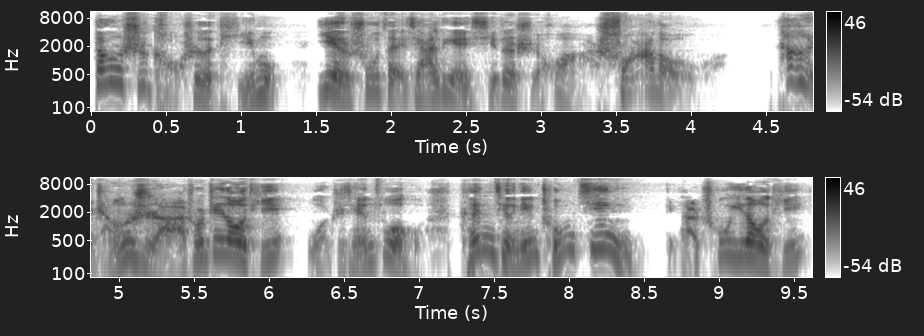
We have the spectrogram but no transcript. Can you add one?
当时考试的题目，晏殊在家练习的时候啊，刷到过。他很诚实啊，说这道题我之前做过，恳请您重新给他出一道题。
